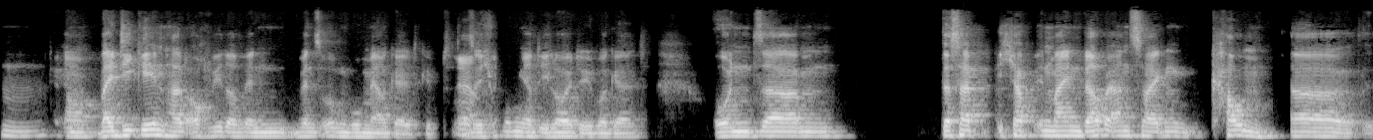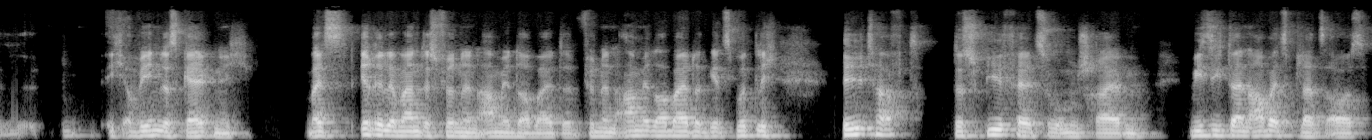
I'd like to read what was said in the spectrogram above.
Mhm. Genau, weil die gehen halt auch wieder, wenn es irgendwo mehr Geld gibt. Ja. Also ich hole mir die Leute über Geld. Und ähm, deshalb, ich habe in meinen Werbeanzeigen kaum, äh, ich erwähne das Geld nicht weil es irrelevant ist für einen A-Mitarbeiter. Für einen A-Mitarbeiter geht es wirklich bildhaft, das Spielfeld zu umschreiben. Wie sieht dein Arbeitsplatz aus?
